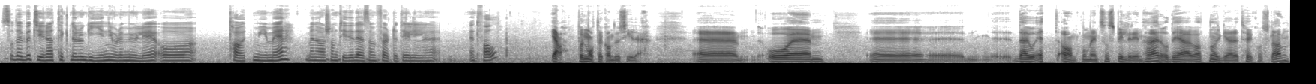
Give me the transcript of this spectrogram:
Så det betyr at teknologien gjorde det mulig å ta ut mye mer, men var samtidig det som førte til et fall? Ja, på en måte kan du si det. Eh, og eh, eh, det er jo et annet moment som spiller inn her, og det er jo at Norge er et høykostland.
